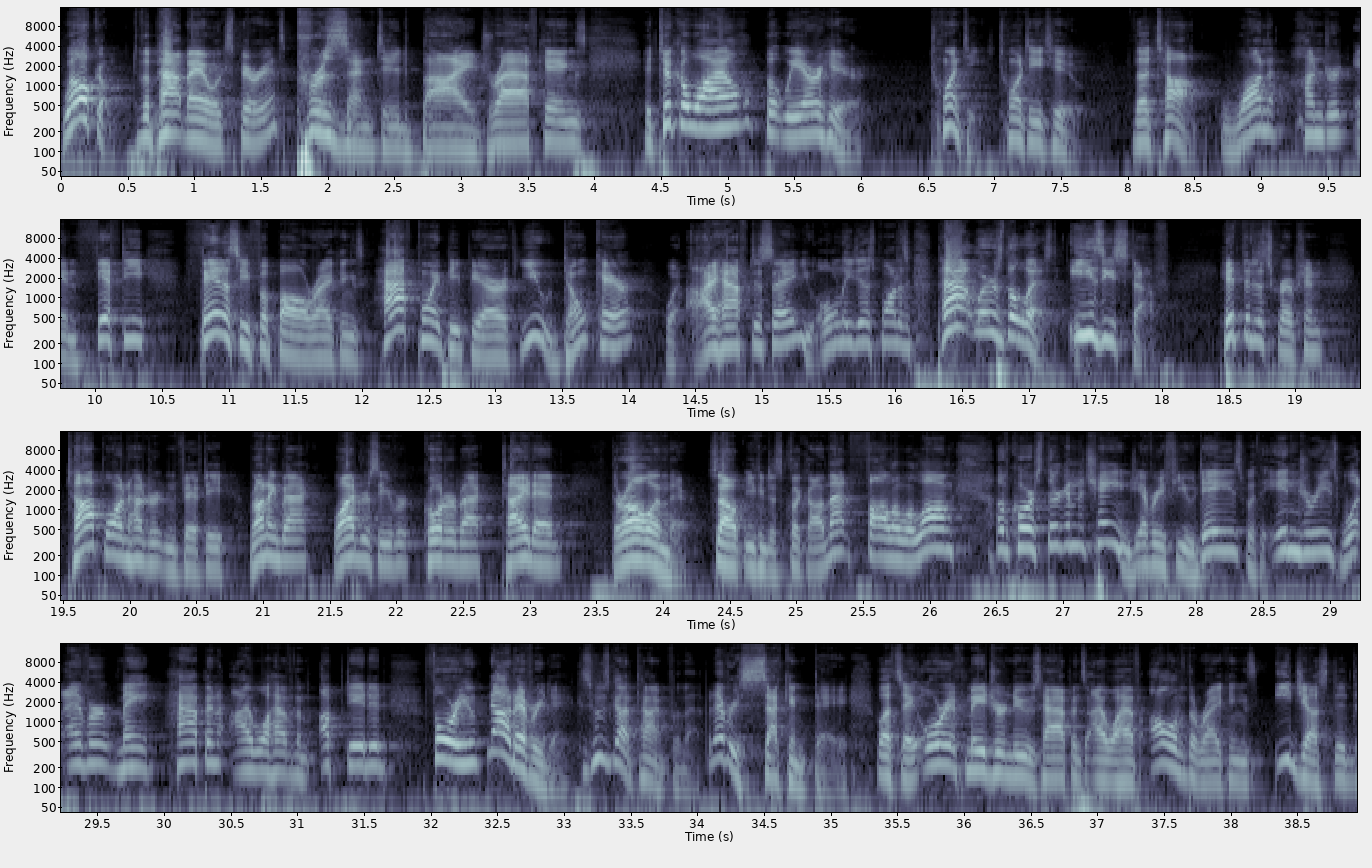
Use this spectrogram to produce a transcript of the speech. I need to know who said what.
Speaker 1: Welcome to the Pat Mayo Experience, presented by DraftKings. It took a while, but we are here. 2022, the top 150 fantasy football rankings, half point PPR. If you don't care what I have to say, you only just want to. Pat, where's the list? Easy stuff. Hit the description. Top 150 running back, wide receiver, quarterback, tight end. They're all in there. So you can just click on that, follow along. Of course, they're going to change every few days with injuries, whatever may happen. I will have them updated for you. Not every day, because who's got time for that? But every second day, let's say. Or if major news happens, I will have all of the rankings adjusted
